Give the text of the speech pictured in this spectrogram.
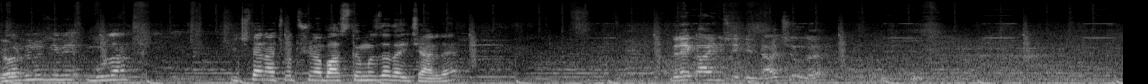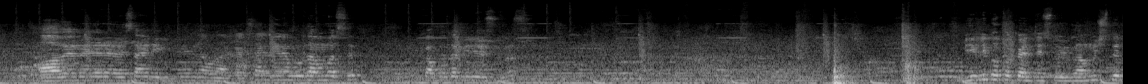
Gördüğünüz gibi buradan içten açma tuşuna bastığımızda da içeride direkt aynı şekilde açıldı. AVM'lere vesaire gittiğiniz zaman arkadaşlar yine buradan basıp kapatabiliyorsunuz. Birlik oto kalitesi uygulanmıştır.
